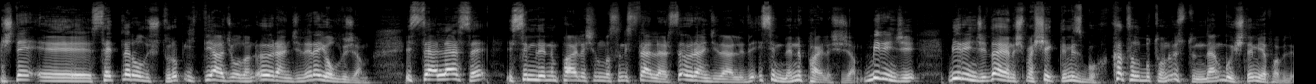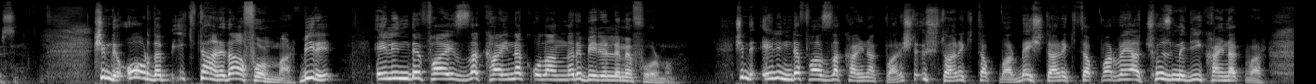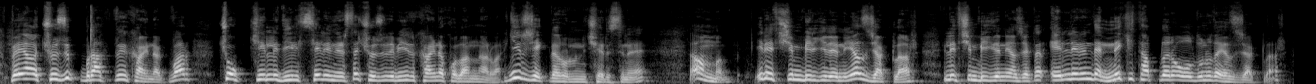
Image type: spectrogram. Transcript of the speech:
işte e, setler oluşturup ihtiyacı olan öğrencilere yollayacağım. İsterlerse isimlerinin paylaşılmasını isterlerse öğrencilerle de isimlerini paylaşacağım. Birinci, birinci dayanışma şeklimiz bu. Katıl butonu üstünden bu işlemi yapabilirsin. Şimdi orada iki tane daha form var. Biri elinde fazla kaynak olanları belirleme formu. Şimdi elinde fazla kaynak var. İşte 3 tane kitap var, 5 tane kitap var veya çözmediği kaynak var. Veya çözüp bıraktığı kaynak var. Çok kirli değil, silinirse çözülebilir kaynak olanlar var. Girecekler onun içerisine. Tamam mı? İletişim bilgilerini yazacaklar. İletişim bilgilerini yazacaklar. Ellerinde ne kitapları olduğunu da yazacaklar.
